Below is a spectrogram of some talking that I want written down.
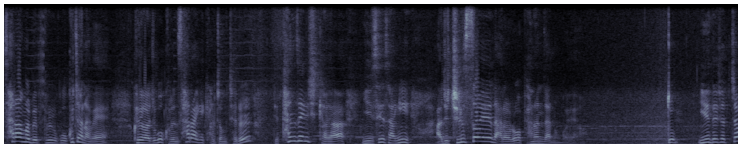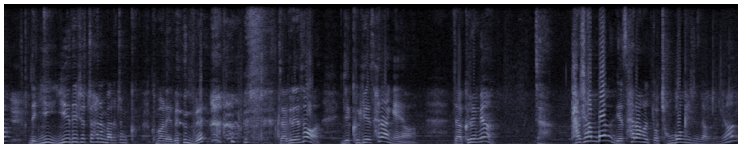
사랑을 베풀고 그렇잖아 왜? 그래가지고 그런 사랑의 결정체를 이제 탄생시켜야 이 세상이 아주 질서의 나라로 변한다는 거예요. 좀 이해되셨죠? 예. 네, 이, 이해되셨죠? 하는 말을 좀 그, 그만해야 되는데. 자, 그래서 이제 그게 사랑이에요. 자, 그러면 자 다시 한번 이제 사랑을 또 점검해 준다 그러면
